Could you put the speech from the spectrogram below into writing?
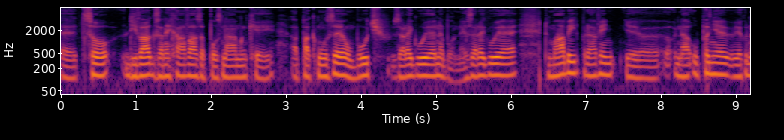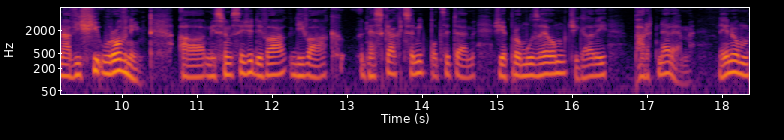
eh, co divák zanechává za poznámky a pak muzeum buď zareaguje nebo nezareaguje. To má být právě eh, na úplně jako na vyšší úrovni. A myslím si, že divák, divák dneska chce mít pocitem, že je pro muzeum či galerii partnerem, nejenom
